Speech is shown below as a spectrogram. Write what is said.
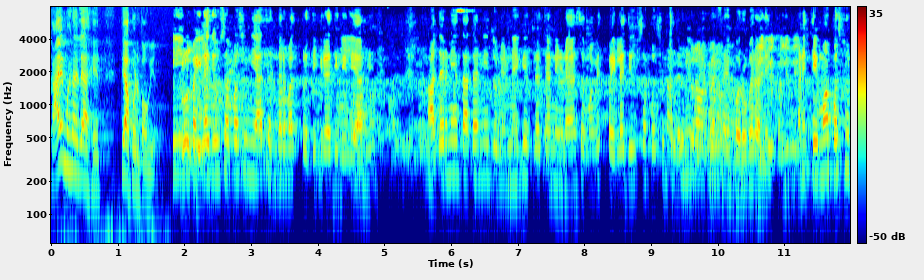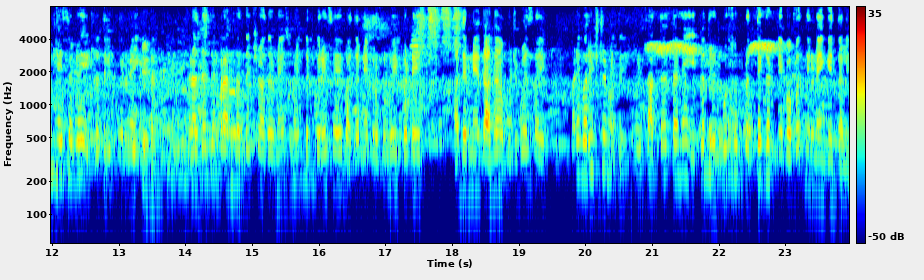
काय म्हणाले आहेत ते आपण पाहूया. पहिल्या दिवसापासून या संदर्भात प्रतिक्रिया दिलेली आहे. आदरणीय दादांनी जो निर्णय घेतला त्या निर्णयासमवेत पहिल्या दिवसापासून आदरणीय भुजबळ साहेब बरोबर आले. आणि तेव्हापासून हे सगळे एकत्रित निर्णय घेतात. राज्याचे प्रांताध्यक्ष आदरणीय सुनील तटकरे साहेब आदरणीय प्रफुलभाई पटेल आदरणीय दादा भुजबळ साहेब आणि वरिष्ठ नेते हे सातत्याने एकत्रित बसून प्रत्येक घटनेबाबत निर्णय घेत आले.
